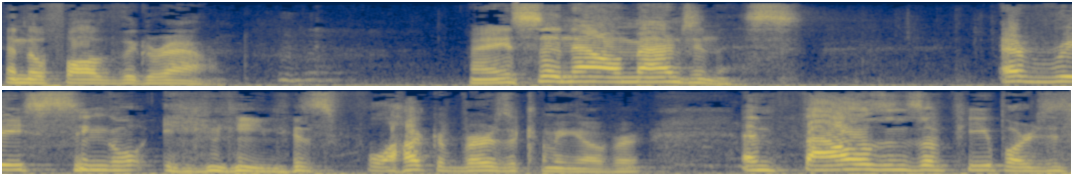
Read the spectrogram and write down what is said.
and they'll fall to the ground. Right? So now imagine this every single evening, this flock of birds are coming over, and thousands of people are just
